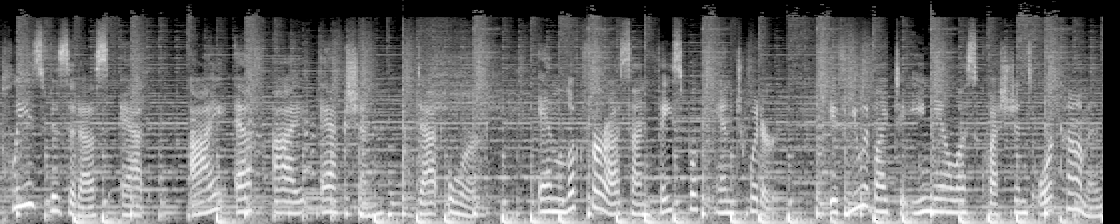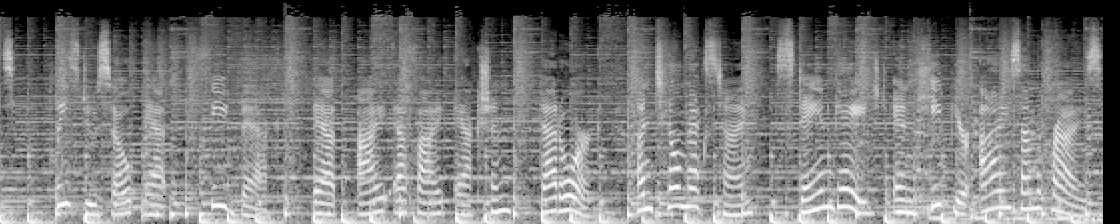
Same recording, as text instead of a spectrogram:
please visit us at ifiaction.org and look for us on Facebook and Twitter. If you would like to email us questions or comments, please do so at feedback at ifiaction.org. Until next time, stay engaged and keep your eyes on the prize.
